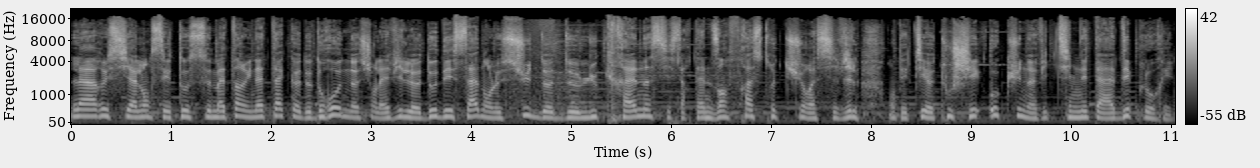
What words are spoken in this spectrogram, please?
La Russie a lancé tôt ce matin une attaque de drones sur la ville d'Odessa dans le sud de l'Ukraine. Si certaines infrastructures civiles ont été touchées, aucune victime n'est à déplorer.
